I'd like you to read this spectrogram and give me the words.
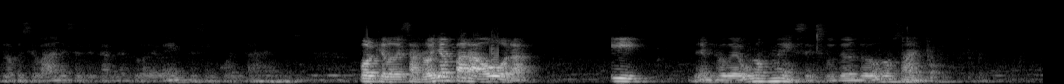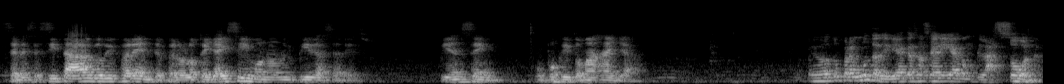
en lo que se va a necesitar dentro de 20, 50 años. Porque lo desarrollan para ahora y dentro de unos meses o dentro de unos años se necesita algo diferente, pero lo que ya hicimos no nos impide hacer eso. Piensen un poquito más allá. Pero tu pregunta diría que esa sería la zona.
